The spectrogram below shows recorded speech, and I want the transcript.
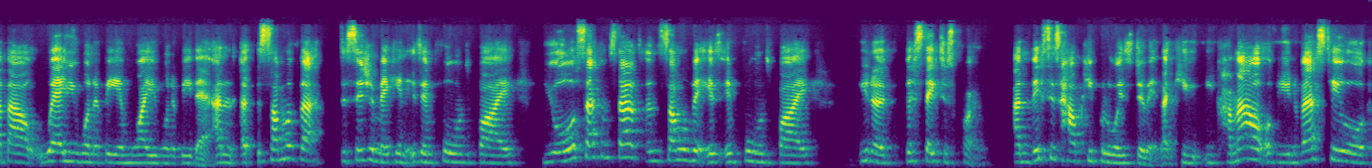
about where you want to be and why you want to be there. And uh, some of that decision making is informed by your circumstance, and some of it is informed by, you know, the status quo. And this is how people always do it. Like you, you come out of university or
